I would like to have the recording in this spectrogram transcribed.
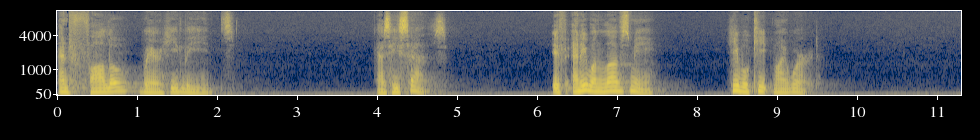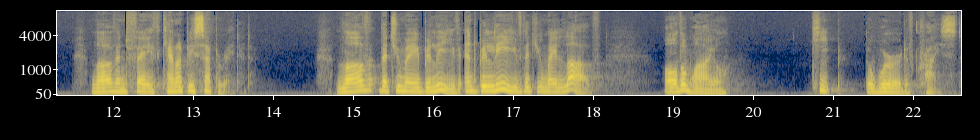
and follow where he leads. As he says, If anyone loves me, he will keep my word. Love and faith cannot be separated. Love that you may believe, and believe that you may love all the while, keep the word of Christ.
